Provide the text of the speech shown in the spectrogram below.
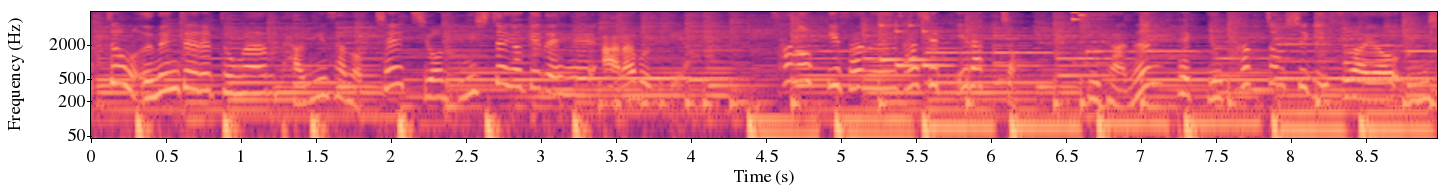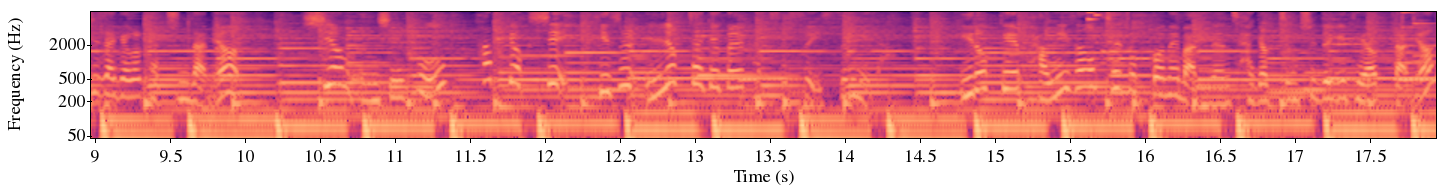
학점은행제를 통한 방위산업체 지원 응시 자격에 대해 알아볼게요. 산업기사는 41학점, 기사는 106학점씩 이수하여 응시 자격을 갖춘다면 시험 응시 후 합격 시 기술 인력 자격을 갖출 수 있습니다. 이렇게 방위산업체 조건에 맞는 자격증 취득이 되었다면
